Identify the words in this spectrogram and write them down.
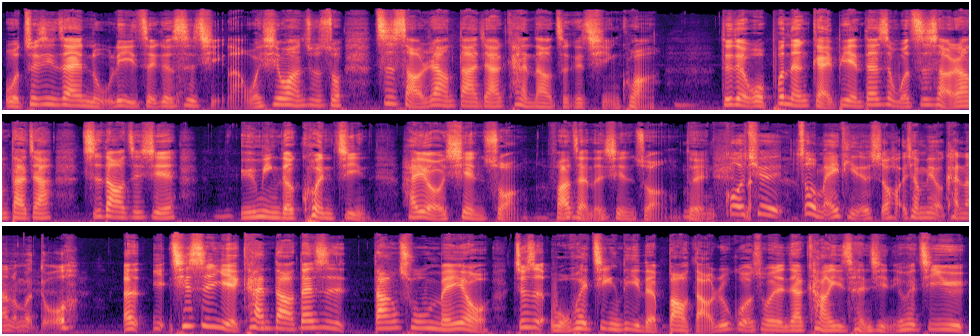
我最近在努力这个事情了。我希望就是说，至少让大家看到这个情况，对对，我不能改变，但是我至少让大家知道这些渔民的困境，还有现状发展的现状。对，过去做媒体的时候，好像没有看到那么多。呃，也其实也看到，但是当初没有，就是我会尽力的报道。如果说人家抗议陈情，你会继续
